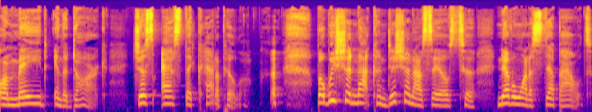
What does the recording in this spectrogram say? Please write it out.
are made in the dark. Just ask the caterpillar. but we should not condition ourselves to never want to step out,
